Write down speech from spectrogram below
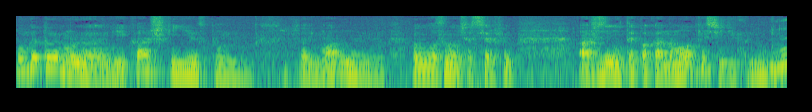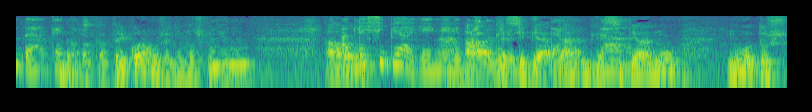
Ну, готовим мы и кашки ест, он, и манны. Он в основном сейчас серфим. А Арсений-то пока на молоке сидит. Ну, ну да, конечно. Да, пока прикорм уже немножко угу. делаем. А, а вот... для себя, я имею в виду, а, что для вы себя, любите, да? Для да. себя, ну, ну туш,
